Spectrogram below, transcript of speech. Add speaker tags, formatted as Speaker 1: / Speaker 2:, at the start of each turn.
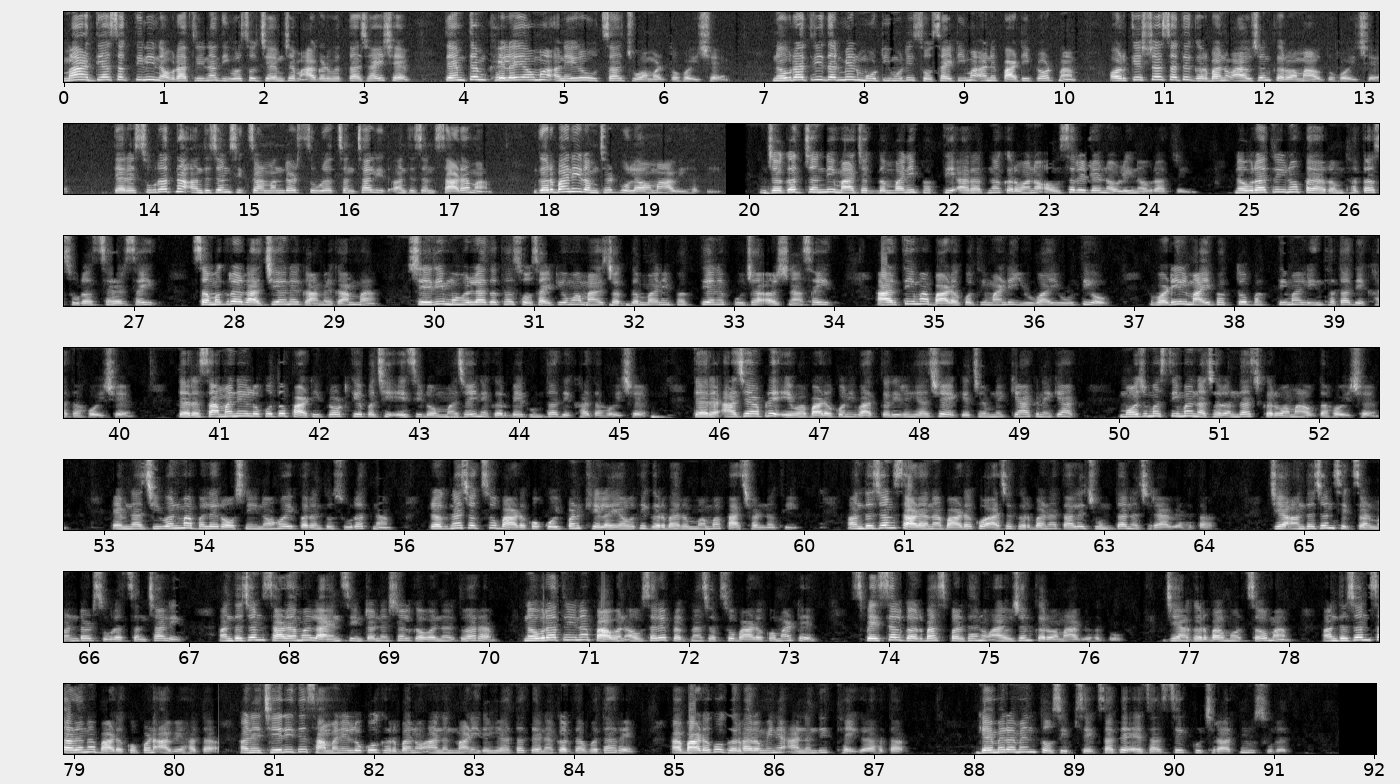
Speaker 1: માં અધ્યાશક્તિની નવરાત્રિના દિવસો જેમ જેમ આગળ વધતા જાય છે, તેમ તેમ ખેલૈયાઓમાં અનેરો ઉત્સાહ જોવા મળતો હોય છે. નવરાત્રિ દરમિયાન મોટી મોટી સોસાયટીમાં અને પાર્ટી પ્લોટમાં ઓર્કેસ્ટ્રા સાથે ગરબાનું આયોજન કરવામાં આવતું હોય છે. ત્યારે સુરતના અંધજન શિક્ષણ મંડળ સુરત સંચાલિત અંધજન શાળામાં ગરબાની રમઝટ બોલાવવામાં આવી હતી. જગતજનની મા જગદંબાની ભક્તિ આરાધના કરવાનો અવસર એટલે નવલી નવરાત્રિ. નવરાત્રિનો પ્રારંભ થતાં સુરત શહેર સહિત સમગ્ર રાજ્ય અને ગામે ગામમાં શેરી, મોહલ્લા તથા સોસાયટીઓમાં મા જગદંબાની ભક્તિ અને પૂજા અર્ચના સહિત આરતીમાં બાળકોથી માંડી યુવા, યુવતીઓ, વડીલ, માઈ ભક્તો ભક્તિમાં લીન થતા દેખાતા હોય છે. ત્યારે સામાન્ય લોકો તો પાર્ટી પ્લોટ કે પછી એસી ડોમમાં જઈને ગરબે ઘૂમતા દેખાતા હોય છે. ત્યારે આજે આપણે એવા બાળકોની વાત કરી રહ્યા છે કે જેમને ક્યાંક ને ક્યાંક મોજ મસ્તીમાં નજરઅંદાજ કરવામાં આવતા હોય છે. એમના જીવનમાં ભલે રોશની ન હોય પરંતુ સુરતના પ્રજ્ઞાચક્ષુ બાળકો કોઈ પણ ખેલૈયાઓથી ગરબા રમવામાં પાછળ નથી. અંધજન શાળાના બાળકો આજે ગરબાના તાલે ઝૂમતા નજરે આવ્યા હતા. જ્યાં અંધજન શિક્ષણ મંડળ સુરત સંચાલિત, અંધજન શાળામાં લાયન્સ ઇન્ટરનેશનલ ગવર્નર દ્વારા નવરાત્રીના પાવન અવસરે પ્રજ્ઞાચક્ષુ બાળકો માટે સ્પેશિયલ ગરબા સ્પર્ધાનું આયોજન કરવામાં આવ્યું હતું. જ્યાં ગરબા મહોત્સવમાં અંધજન શાળાના બાળકો પણ આવ્યા હતા અને જે રીતે સામાન્ય લોકો ગરબાનો આનંદ માણી રહ્યા હતા તેના કરતાં વધારે આ બાળકો ગરબા રમીને આનંદિત થઈ ગયા હતા. કેમેરામેન તોસીફ શેખ સાથે એઝાઝ શેખ ગુજરાત ન્યૂઝ સુરત.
